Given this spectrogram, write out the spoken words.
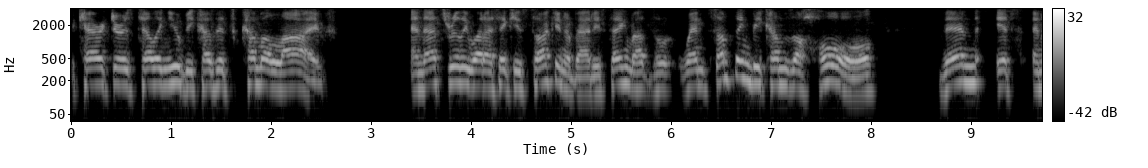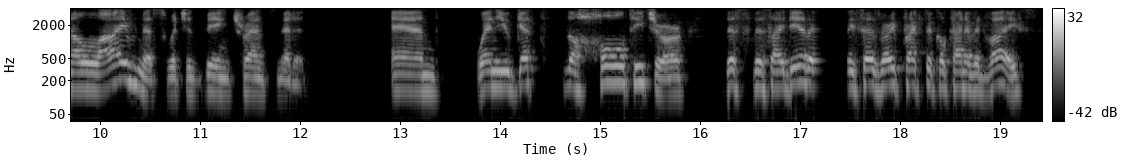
The character is telling you because it's come alive. And that's really what I think he's talking about. He's saying about the, when something becomes a whole, then it's an aliveness which is being transmitted. And when you get the whole teacher, this, this idea that he says, very practical kind of advice,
